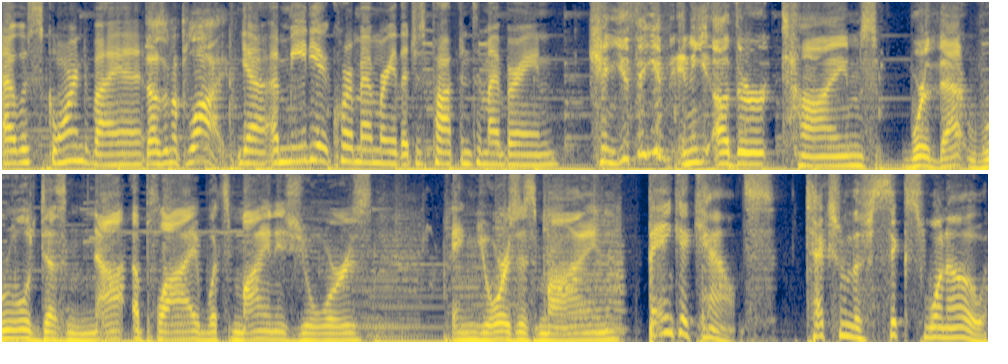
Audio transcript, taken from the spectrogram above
I was scorned by it. Doesn't apply. Yeah, immediate core memory that just popped into my brain. Can you think of any other times where that rule does not apply? What's mine is yours and yours is mine? Bank accounts. Text from the 610.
